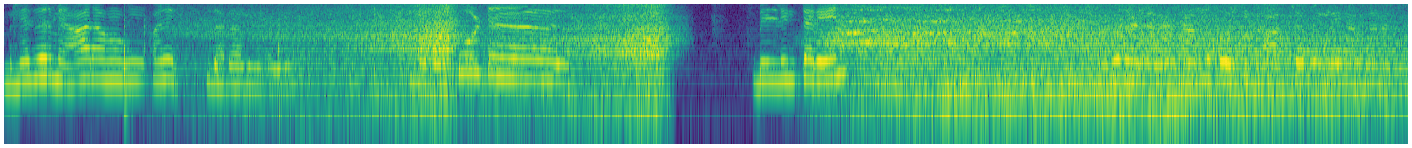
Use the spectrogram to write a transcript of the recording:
नेदर में आ रहा हूँ। अरे, ज़्यादा आगे निकल गया। पोर्टल। बिल्डिंग टरेन मुझे डर लग रहा है सामने बोलती, घास जो पहले हमला ना कर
